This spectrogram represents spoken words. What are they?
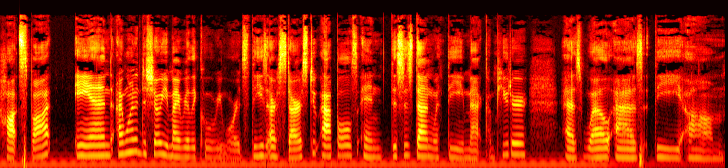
hotspot and I wanted to show you my really cool rewards. These are Stars 2 Apples and this is done with the Mac computer as well as the um,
